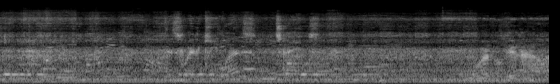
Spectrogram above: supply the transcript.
This way to Key West. Change. Word will get out.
